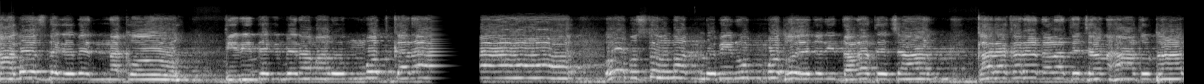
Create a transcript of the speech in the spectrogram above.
কাগজ দেখবেন না কো? তিনি দেখবেন আমার উম্মত কারা? ও মুসলমান নবীর উম্মত হয়ে যদি দাঁড়াতে চান, কারা কারা দাঁড়াতে চান, হাত উঠান।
